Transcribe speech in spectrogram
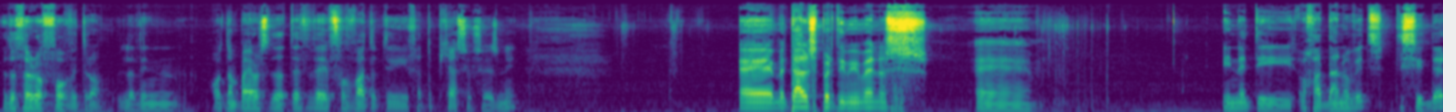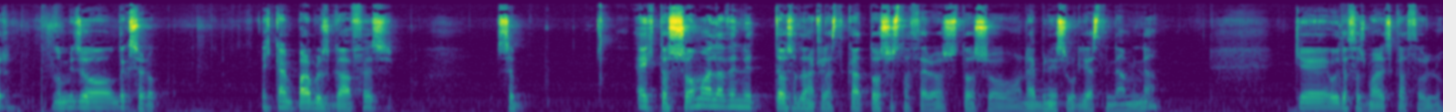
Δεν το θεωρώ φόβητρο. Δηλαδή, όταν πάει ο τέθη δεν φοβάται ότι θα το πιάσει ο Σέσνη. Ε, μετά άλλος υπερτιμημένος ε, είναι τη, ο Χαντάνοβιτς, τη Σίντερ. Νομίζω, δεν ξέρω, έχει κάνει πάρα πολλές γκάφες σε έχει το σώμα, αλλά δεν είναι τόσο αντανακλαστικά, τόσο σταθερός, τόσο να εμπνέει σιγουριά στην άμυνα. Και ούτε αυτός μου αρέσει καθόλου.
